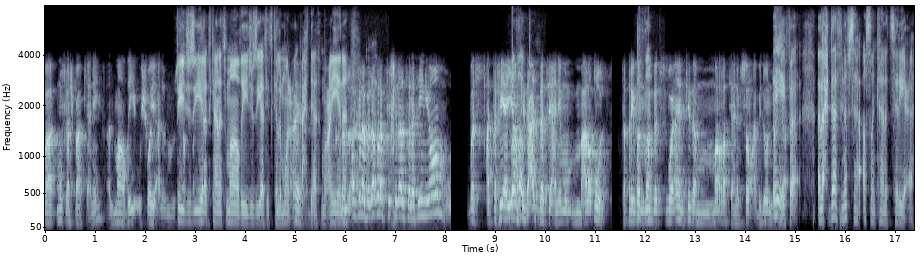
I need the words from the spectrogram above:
باك مو فلاش باك يعني الماضي وشوي على في المستقبل جزئيات كانت ماضي جزئيات يتكلمون عن إيه. أحداث معينة. الاغلب الأغلب في خلال 30 يوم بس حتى في أيام. كذا عدت يعني م- على طول. تقريبا بالضبط. مدة أسبوعين كذا مرت يعني بسرعة بدون إيه فالأحداث نفسها أصلا كانت سريعة.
